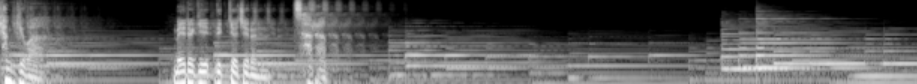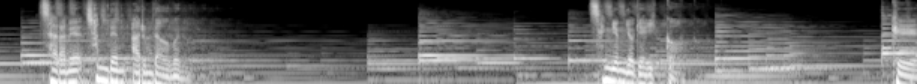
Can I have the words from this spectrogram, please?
향기와 매력이 느껴지는 사람. 사람의 참된 아름다움은 생명력에 있고 그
